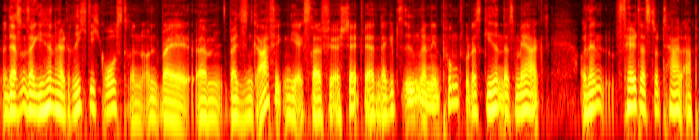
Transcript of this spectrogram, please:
Und da ist unser Gehirn halt richtig groß drin. Und bei, ähm, bei diesen Grafiken, die extra dafür erstellt werden, da gibt es irgendwann den Punkt, wo das Gehirn das merkt und dann fällt das total ab.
